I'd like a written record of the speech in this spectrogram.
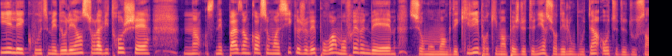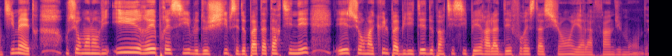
il écoute mes doléances sur la vie trop chère. Non, ce n'est pas encore ce mois-ci que je vais pouvoir m'offrir une BM, sur mon manque d'équilibre qui m'empêche de tenir sur des loups-boutins hautes de 12 cm, ou sur mon envie irrépressible de chips et de à et sur ma culpabilité de participer à la déforestation et à la fin du monde.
